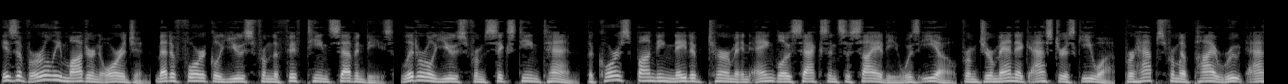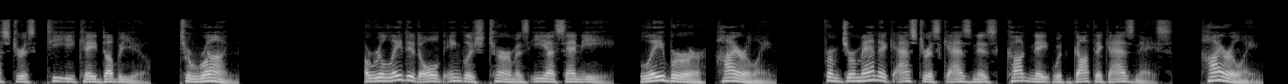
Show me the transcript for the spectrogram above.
is of early modern origin metaphorical use from the 1570s, literal use from 1610. The corresponding native term in Anglo-Saxon society was eo from Germanic asterisk ewa, perhaps from a PIE root asterisk tekw, to run. A related Old English term is esne, laborer, hireling, from Germanic asterisk asnes, cognate with Gothic asnes, hireling.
